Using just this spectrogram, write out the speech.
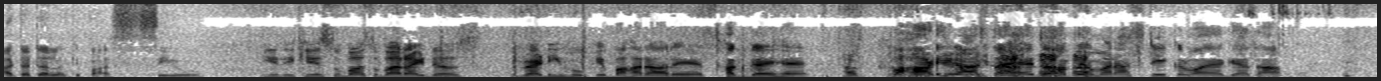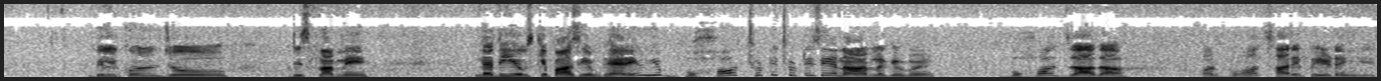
Atal tunnel के पास। सी यू ये देखिए सुबह सुबह राइडर्स रेडी होके बाहर आ रहे हैं थक गए हैं। पहाड़ी रास्ता है जहाँ पे हमारा स्टे करवाया गया था। बिल्कुल जो डिस्पा में नदी है उसके पास ही हम ठहरे ये बहुत छोटे छोटे से अनार लगे हुए हैं। बहुत ज़्यादा और बहुत सारे पेड़ हैं ये।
